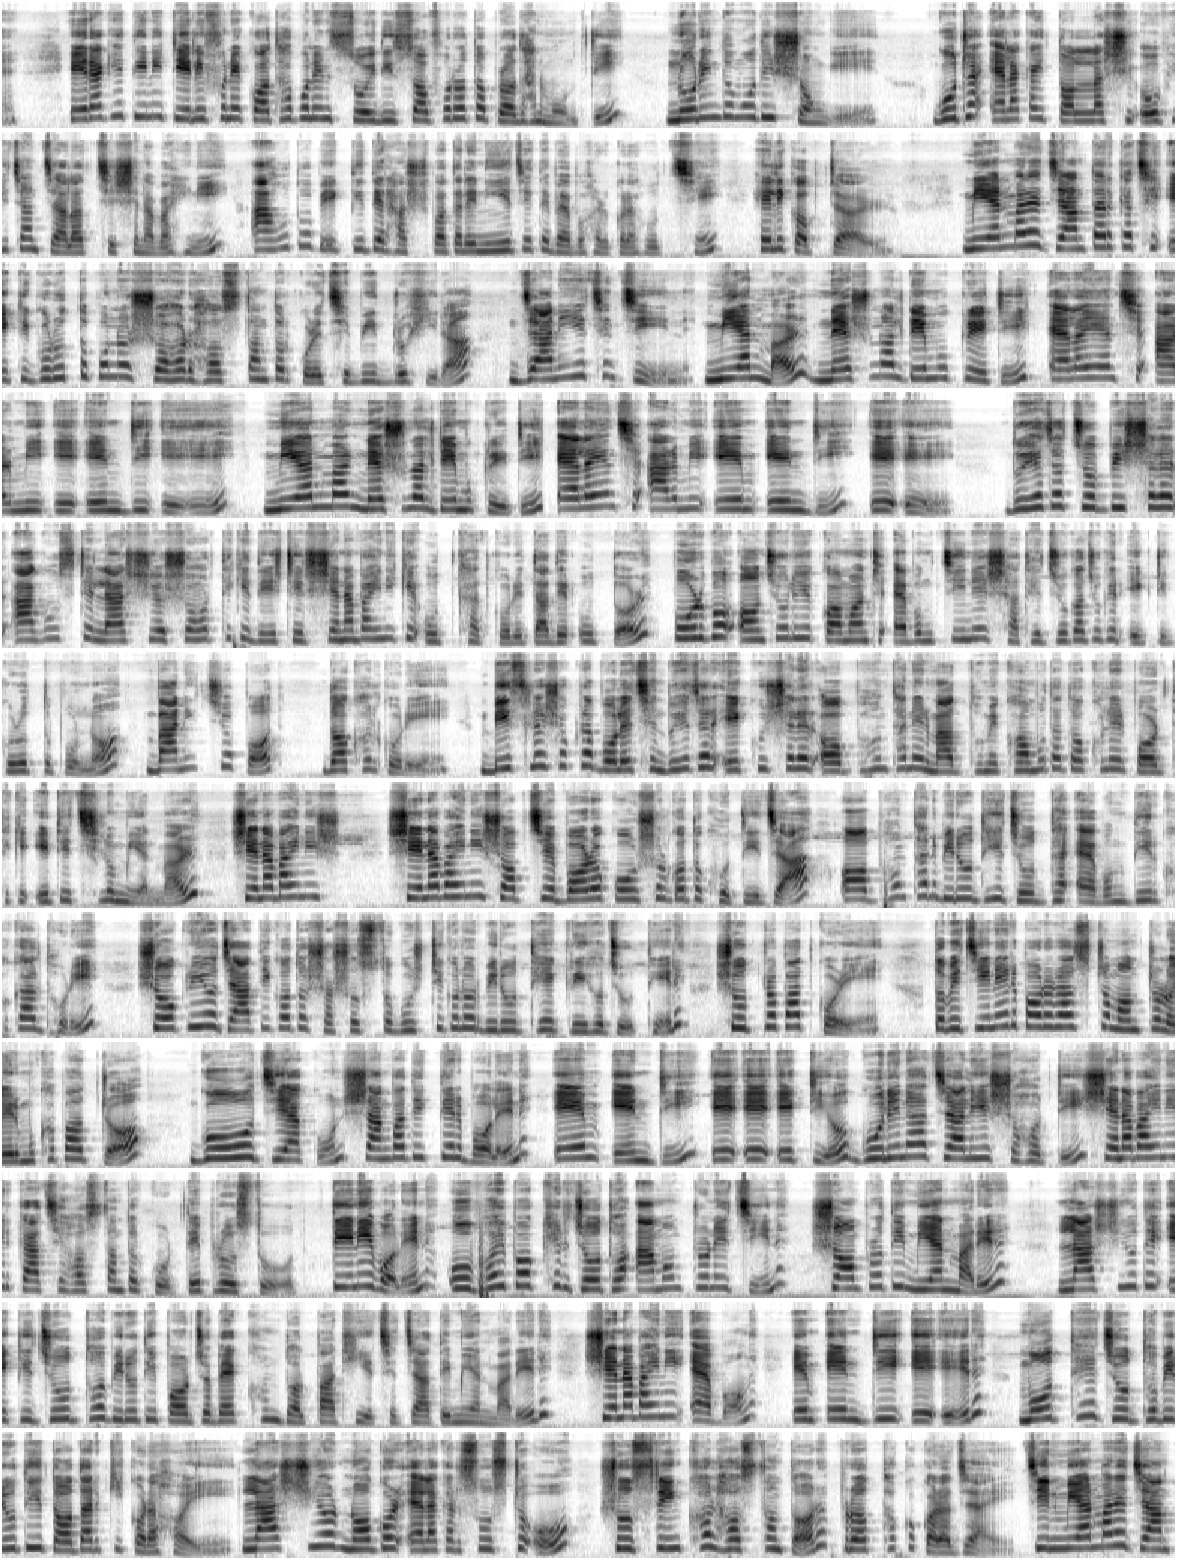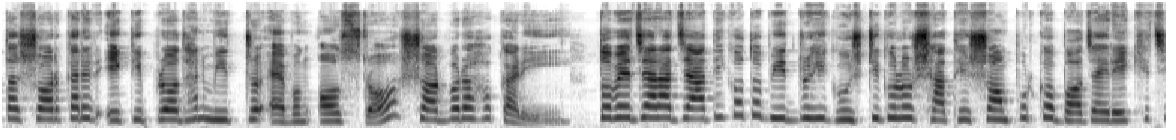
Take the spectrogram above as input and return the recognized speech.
এর আগে তিনি টেলিফোনে কথা বলেন সৌদি সফরত প্রধানমন্ত্রী নরেন্দ্র মোদীর সঙ্গে। গোটা এলাকায় তল্লাশি অভিযান চালাচ্ছে সেনাবাহিনী। আহত ব্যক্তিদের হাসপাতালে নিয়ে যেতে ব্যবহার করা হচ্ছে। হেলিকপ্টার মিয়ানমারের জান্তার কাছে একটি গুরুত্বপূর্ণ শহর হস্তান্তর করেছে বিদ্রোহীরা, জানিয়েছেন চীন। Myanmar national democratic alliance army ANDAA Myanmar national democratic alliance army M NDAA দুই সালের আগস্টে লাশীয় শহর থেকে দেশটির সেনাবাহিনীকে উৎখাত করে তাদের উত্তর, পূর্ব অঞ্চলীয় কমান্ড এবং চীনের সাথে যোগাযোগের একটি গুরুত্বপূর্ণ বাণিজ্য পথ দখল করে। বিশ্লেষকরা বলেছেন দুই হাজার একুশ সালের অভ্যন্থানের মাধ্যমে ক্ষমতা দখলের পর থেকে এটি ছিল মিয়ানমার। সেনাবাহিনীর সেনাবাহিনীর সবচেয়ে বড় কৌশলগত ক্ষতি যা অভ্যন্থান বিরোধী যোদ্ধা এবং দীর্ঘকাল ধরে সক্রিয় জাতিগত সশস্ত্র গোষ্ঠীগুলোর বিরুদ্ধে গৃহযুদ্ধের সূত্রপাত করে। তবে চীনের পররাষ্ট্র মন্ত্রণালয়ের মুখপাত্র গো জিয়াকুন সাংবাদিকদের বলেন, এম এন ডি, এ একটিও গুলি না চালিয়ে শহরটি সেনাবাহিনীর কাছে হস্তান্তর করতে প্রস্তুত। তিনি বলেন, উভয় পক্ষের যৌথ আমন্ত্রণে চীন, সম্প্রতি মিয়ানমারের লাশিওতে একটি যুদ্ধবিরতি পর্যবেক্ষণ দল পাঠিয়েছে যাতে মিয়ানমারের সেনাবাহিনী এবং এমএনডিএ এর মধ্যে যুদ্ধবিরতি তদারকি করা হয়। লাশিওর নগর এলাকার সুষ্ঠু ও সুশৃঙ্খল হস্তান্তর প্রত্যক্ষ করা যায়। চীন মিয়ানমারে জান্তা সরকারের একটি প্রধান মিত্র এবং অস্ত্র সরবরাহকারী। তবে যারা জাতিগত বিদ্রোহী গোষ্ঠীগুলোর সাথে সম্পর্ক বজায় রেখেছে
